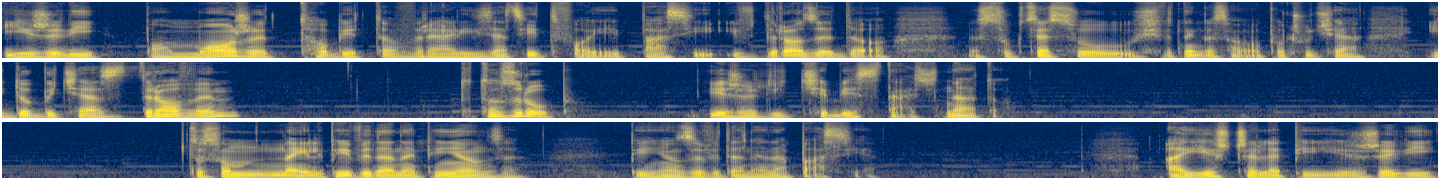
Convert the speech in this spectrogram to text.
i jeżeli pomoże tobie to w realizacji twojej pasji i w drodze do sukcesu, świetnego samopoczucia i do bycia zdrowym, to to zrób, jeżeli ciebie stać na to. To są najlepiej wydane pieniądze. Pieniądze wydane na pasję. A jeszcze lepiej, jeżeli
